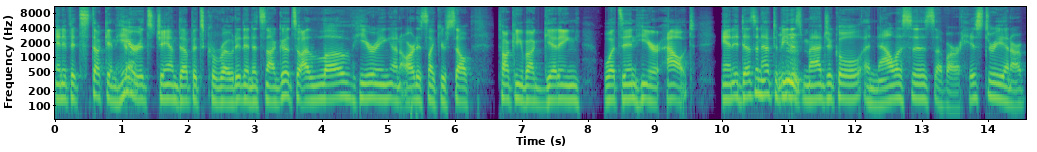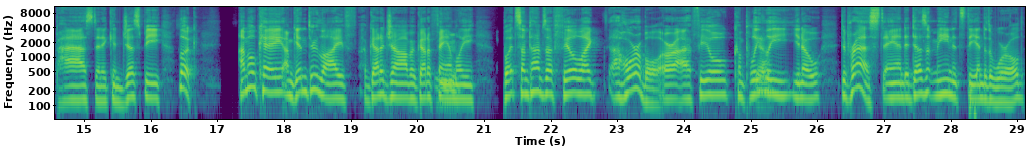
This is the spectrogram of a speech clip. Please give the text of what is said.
And if it's stuck in here, yeah. it's jammed up, it's corroded, and it's not good. So I love hearing an artist like yourself talking about getting what's in here out. And it doesn't have to be mm-hmm. this magical analysis of our history and our past. And it can just be look, I'm okay. I'm getting through life. I've got a job. I've got a mm-hmm. family. Mm-hmm but sometimes I feel like uh, horrible or I feel completely, yeah. you know, depressed. And it doesn't mean it's the end of the world.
